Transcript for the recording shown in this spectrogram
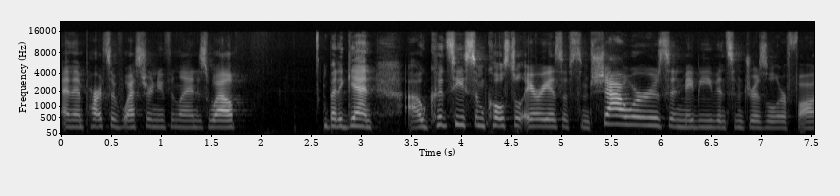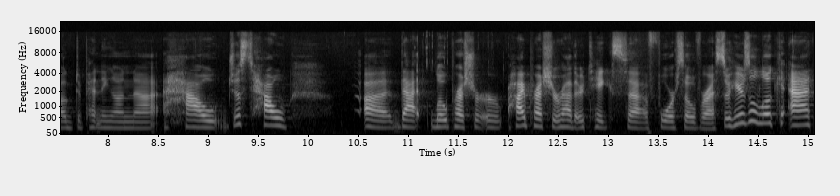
and then parts of Western Newfoundland as well. But again, uh, we could see some coastal areas of some showers and maybe even some drizzle or fog, depending on uh, how, just how uh, that low pressure or high pressure rather takes uh, force over us. So here's a look at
